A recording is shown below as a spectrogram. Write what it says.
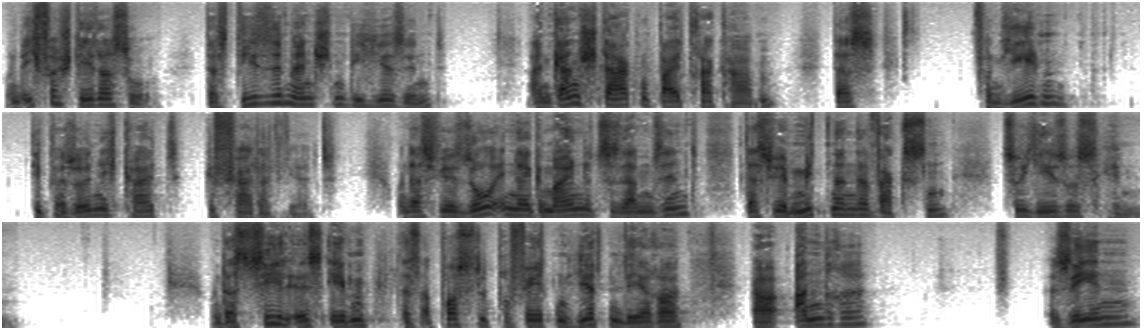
Und ich verstehe das so, dass diese Menschen, die hier sind, einen ganz starken Beitrag haben, dass von jedem die Persönlichkeit gefördert wird. Und dass wir so in der Gemeinde zusammen sind, dass wir miteinander wachsen zu Jesus hin. Und das Ziel ist eben, dass Apostel, Propheten, Hirtenlehrer äh, andere sehen,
